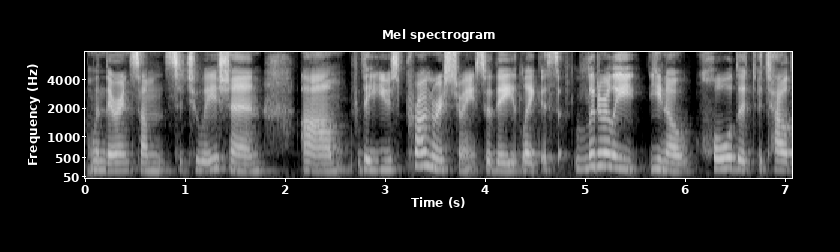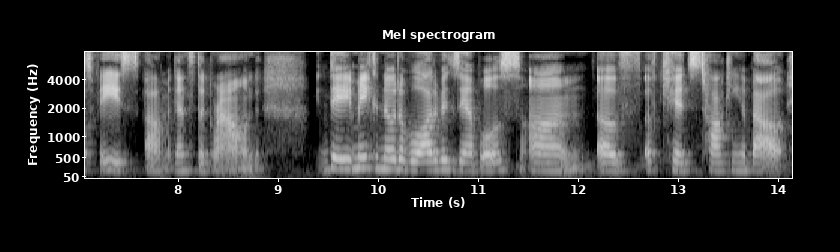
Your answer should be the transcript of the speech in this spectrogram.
when they're in some situation um, they use prone restraint so they like it's literally you know hold a, a child's face against the ground they make note of a lot of examples um, of, of kids talking about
